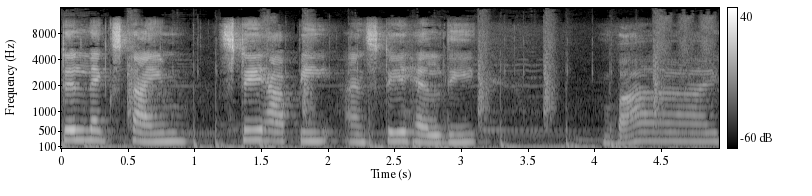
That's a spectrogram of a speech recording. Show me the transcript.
Till next time, stay happy and stay healthy. Bye.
